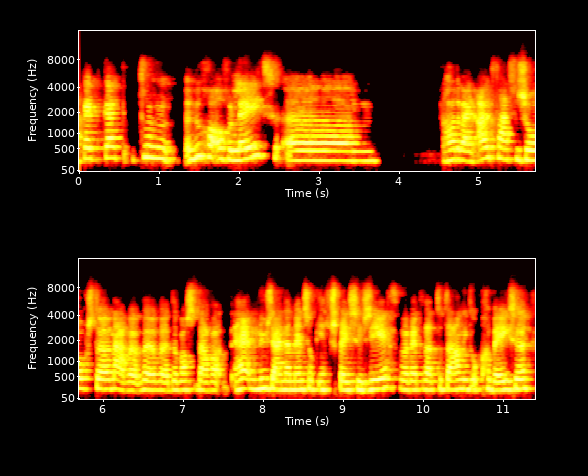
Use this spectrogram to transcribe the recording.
kijk, kijk toen Hugo overleed, uh, hadden wij een uitvaartverzorgster. Nou, we, we, we, er was, daar, hè, nu zijn daar mensen ook in gespecialiseerd. We werden daar totaal niet op gewezen.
